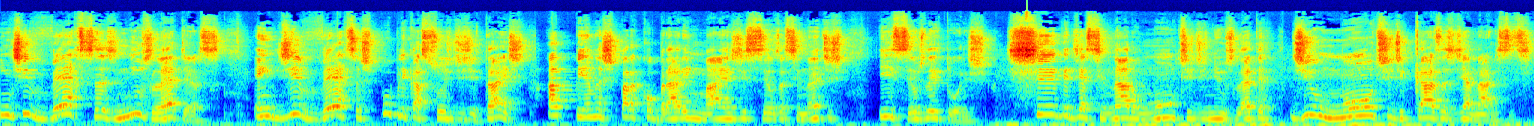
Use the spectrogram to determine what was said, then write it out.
em diversas newsletters em diversas publicações digitais apenas para cobrarem mais de seus assinantes e seus leitores. Chega de assinar um monte de newsletter de um monte de casas de análises.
